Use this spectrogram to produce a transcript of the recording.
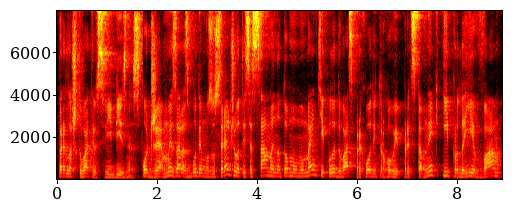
перелаштувати в свій бізнес. Отже, ми зараз будемо зосереджуватися саме на тому моменті, коли до вас приходить торговий представник і продає вам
